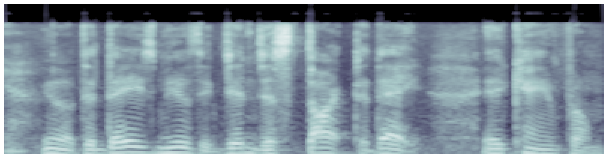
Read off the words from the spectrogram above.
Yeah. You know, today's music didn't just start today. It came from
